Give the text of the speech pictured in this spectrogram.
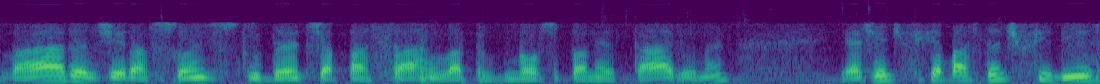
várias gerações de estudantes já passaram lá pelo nosso planetário, né? E a gente fica bastante feliz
